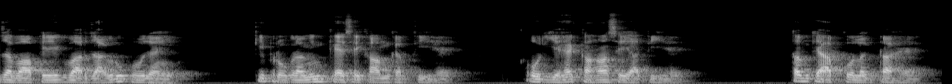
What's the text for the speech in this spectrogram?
जब आप एक बार जागरूक हो जाएँ कि प्रोग्रामिंग कैसे काम करती है और यह कहाँ से आती है, तब क्या आपको लगता है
